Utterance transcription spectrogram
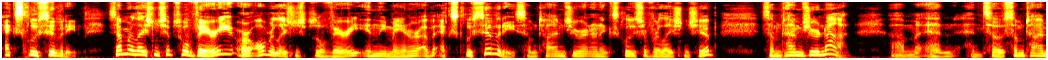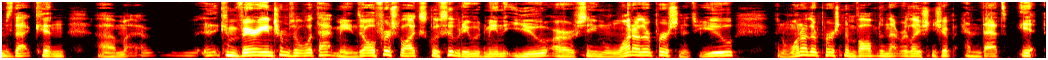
exclusivity. Some relationships will vary or all relationships will vary in the manner of exclusivity. Sometimes you're in an exclusive relationship. Sometimes you're not. Um, and, and so sometimes that can, um, it can vary in terms of what that means. Oh, first of all, exclusivity would mean that you are seeing one other person. It's you and one other person involved in that relationship, and that's it.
